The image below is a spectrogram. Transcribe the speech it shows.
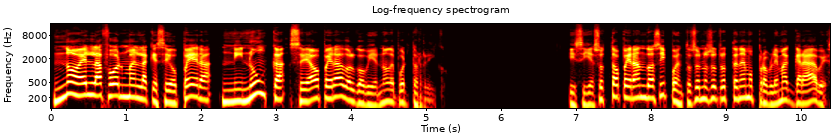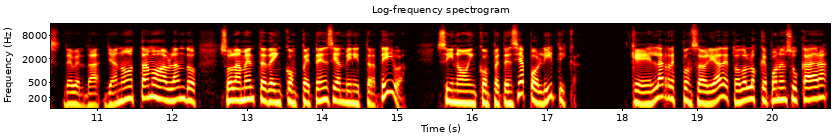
no es la forma en la que se opera ni nunca se ha operado el gobierno de Puerto Rico. Y si eso está operando así, pues entonces nosotros tenemos problemas graves, de verdad. Ya no estamos hablando solamente de incompetencia administrativa, sino incompetencia política, que es la responsabilidad de todos los que ponen su cara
